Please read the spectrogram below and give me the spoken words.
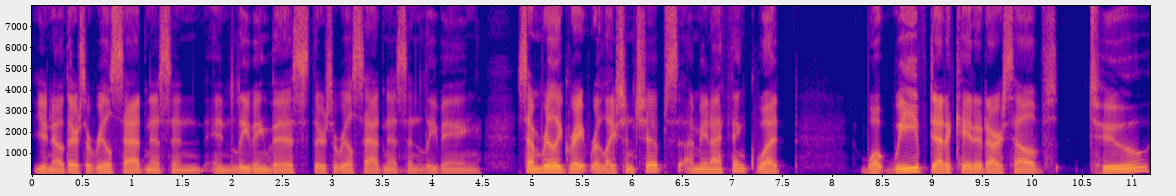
You know, there's a real sadness in in leaving this. There's a real sadness in leaving some really great relationships. I mean, I think what what we've dedicated ourselves to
